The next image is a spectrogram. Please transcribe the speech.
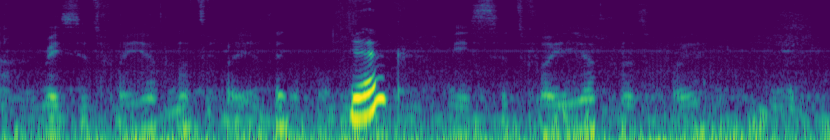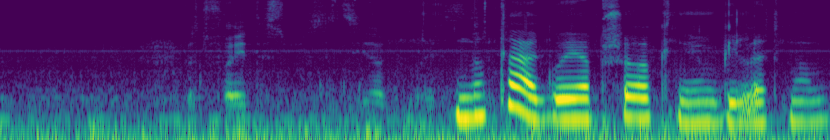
A, miejsce twoje okno twoje, tak? Jak? Miejsce twoje okno twoje. Do twojej dyspozycji okno jest. No tak, bo ja przy oknie bilet mam.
